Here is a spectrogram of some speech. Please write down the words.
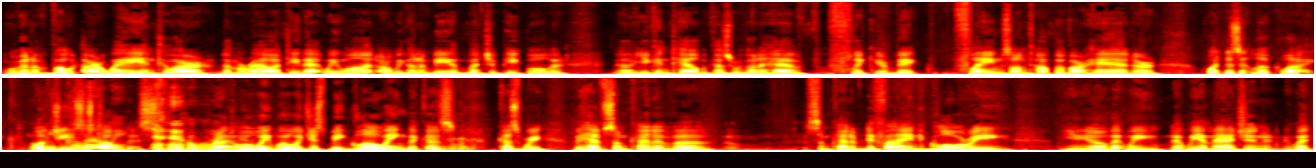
we're going to vote our way into our the morality that we want? Are we going to be a bunch of people that uh, you can tell because we're going to have flick your big flames on top of our head or what does it look like? We'll well, Jesus glowing. told us. right. Will we will we just be glowing because because we we have some kind of a some kind of defined glory, you know, that we that we imagine. What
